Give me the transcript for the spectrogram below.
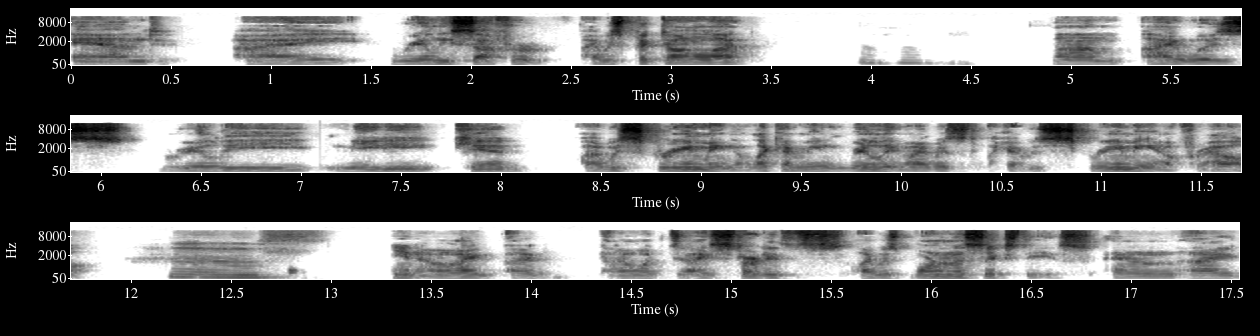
And I really suffered. I was picked on a lot. Mhm. Um, I was really needy kid. I was screaming, like I mean, really, I was like I was screaming out for help. Hmm. You know, I I I went. I started. I was born in the '60s, and I,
